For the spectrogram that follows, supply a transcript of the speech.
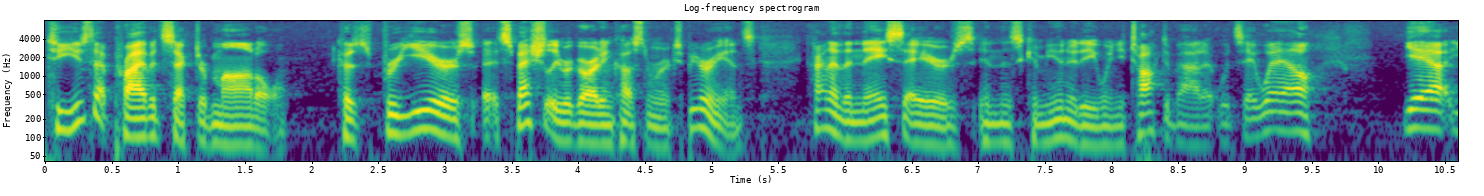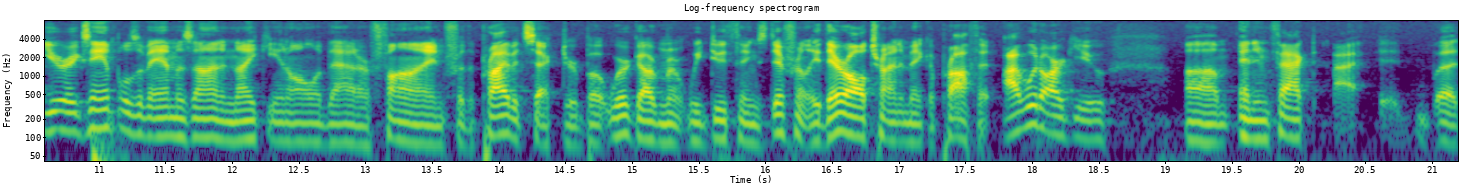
to use that private sector model, because for years, especially regarding customer experience, kind of the naysayers in this community, when you talked about it, would say, well, yeah, your examples of Amazon and Nike and all of that are fine for the private sector, but we're government, we do things differently. They're all trying to make a profit. I would argue, um, and in fact, I, a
